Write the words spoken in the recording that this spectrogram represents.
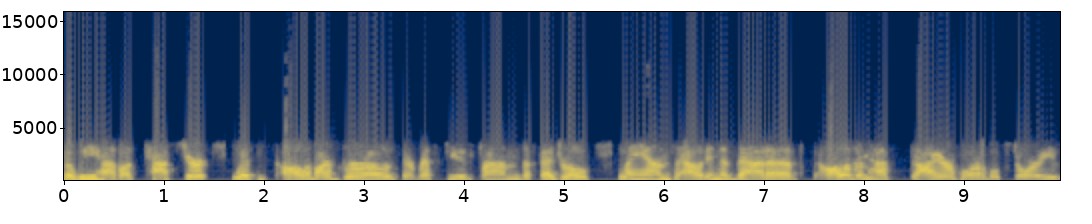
So we have a pasture with all of our burros. They're rescued from the federal lands out in Nevada. All of them have dire, horrible stories,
